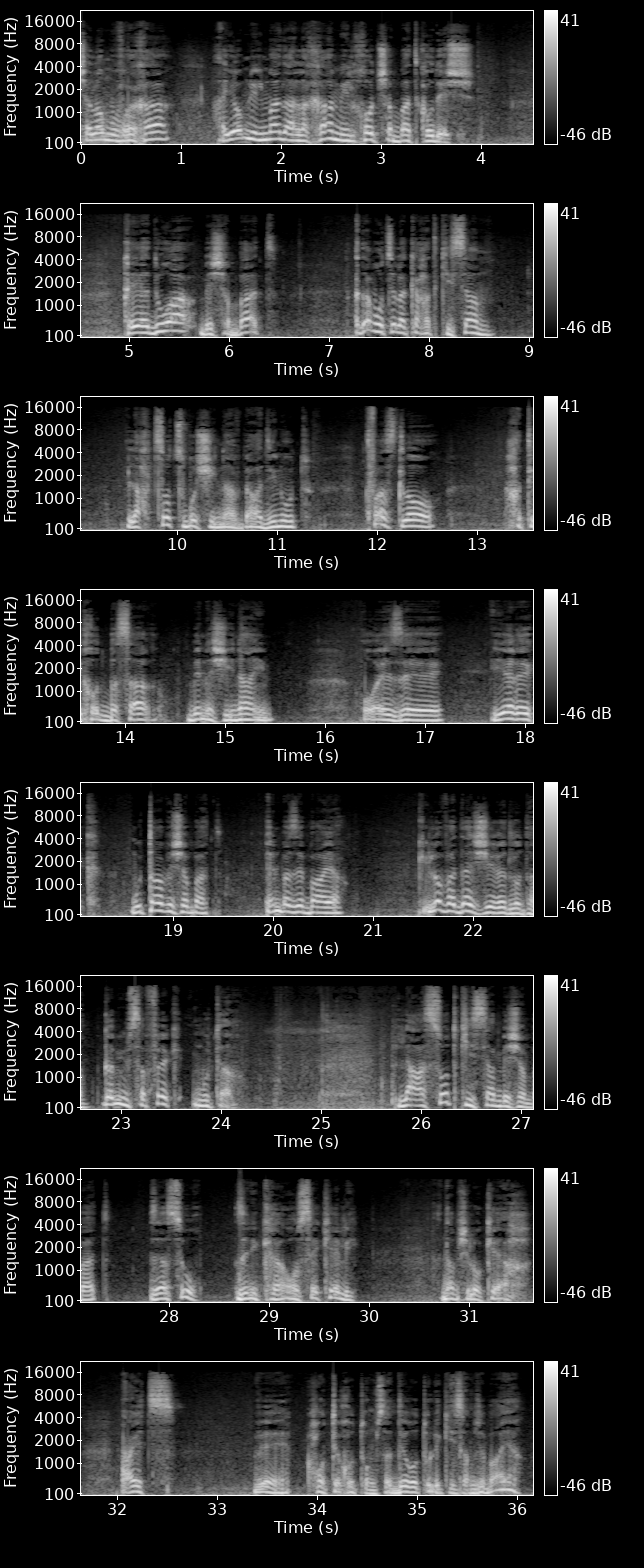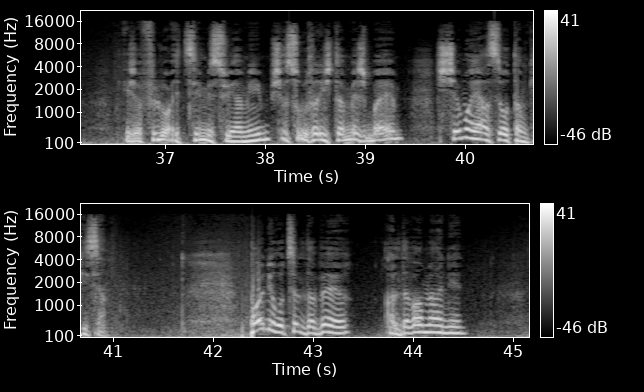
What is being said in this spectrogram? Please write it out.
שלום וברכה, היום נלמד ההלכה מהלכות שבת קודש. כידוע, בשבת, אדם רוצה לקחת כיסם, לחצוץ בו שיניו בעדינות, תפס לו חתיכות בשר בין השיניים, או איזה ירק, מותר בשבת, אין בזה בעיה. כי לא ודאי שירד לו דם, גם אם ספק, מותר. לעשות כיסם בשבת זה אסור, זה נקרא עושה כלי. אדם שלוקח עץ וחותך אותו, מסדר אותו לכיסם, זה בעיה. יש אפילו עצים מסוימים שאסור בכלל להשתמש בהם, שמא יעשה אותם כיסם. פה אני רוצה לדבר על דבר מעניין.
